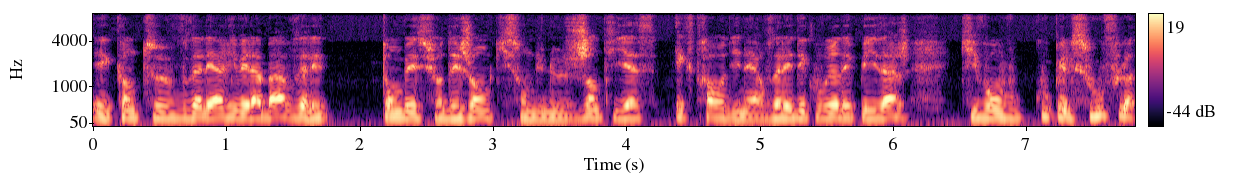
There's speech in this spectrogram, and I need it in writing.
et quand vous allez arriver là-bas, vous allez tomber sur des gens qui sont d'une gentillesse extraordinaire. Vous allez découvrir des paysages qui vont vous couper le souffle.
